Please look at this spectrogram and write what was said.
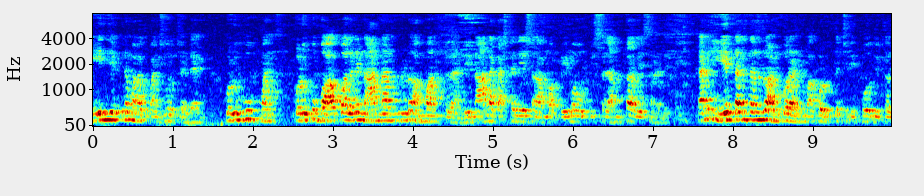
ఏం చెప్పినా మనకు మంచిగా వచ్చండి. కొడుకు మంచి కొడుకు బాపాలని నాన్న అనుకున్నాడు అమ్మ అనుకుంటుందండి నాన్న కష్టం చేశాడు అమ్మ ప్రేమ ఒప్పిస్తుంది అంతా చేస్తారండి కానీ ఏ తల్లిదండ్రులు అనుకోరండి మా కొడుకుతో చెడిపోద్దు ఇట్లా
